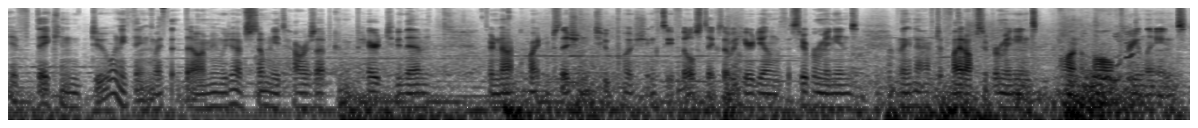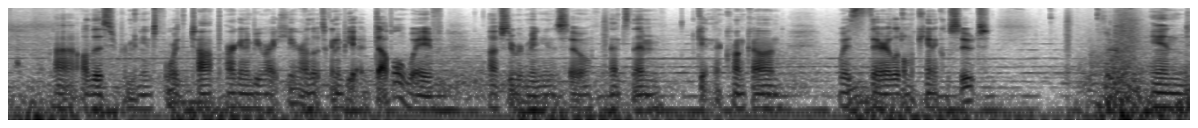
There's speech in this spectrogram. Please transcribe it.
If they can do anything with it, though, I mean, we do have so many towers up compared to them. They're not quite in position to push. You can see Fiddlesticks over here dealing with the super minions, and they're going to have to fight off super minions on all three lanes. Uh, all the super minions for the top are going to be right here, although it's going to be a double wave of super minions, so that's them getting their crunk on with their little mechanical suits. And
